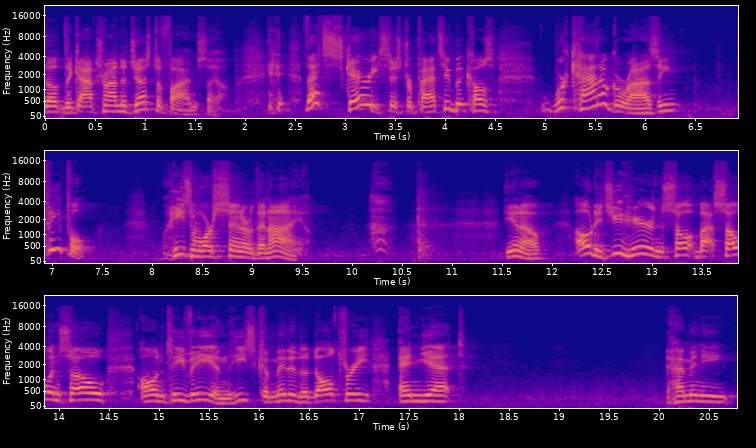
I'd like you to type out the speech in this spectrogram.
the, the guy trying to justify himself. That's scary, Sister Patsy, because we're categorizing people. He's a worse sinner than I am. You know, oh, did you hear and so, about so and so on TV and he's committed adultery, and yet, how many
